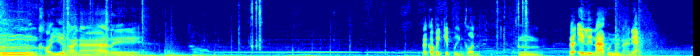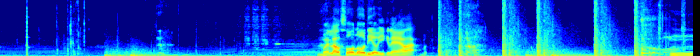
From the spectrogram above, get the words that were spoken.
อืมขอยืมหน่อยนะ นี่ แล้วก็ไปเก็บปืนกลอืมแล้วเอเลน่ากูอยู่ไหนเนี่ย เหมือนเราโซโล่เดี่ยวอีกแล้วอะ อืม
